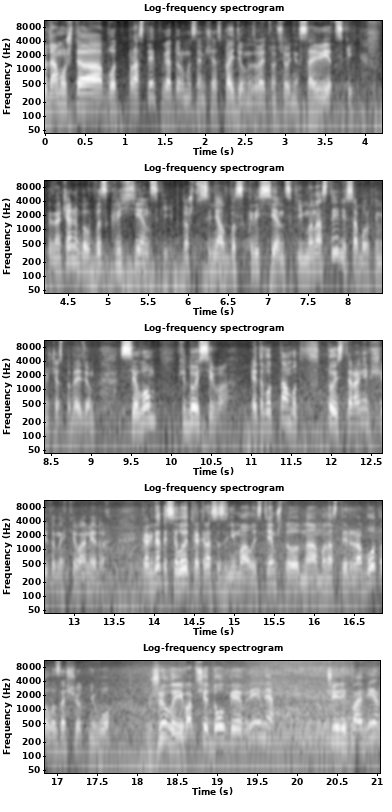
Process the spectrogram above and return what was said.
Потому что вот проспект, по которому мы с вами сейчас пойдем, называется он сегодня Советский, изначально был Воскресенский, потому что соединял Воскресенский монастырь и собор, к нему сейчас подойдем, с селом Федосево. Это вот там вот в той стороне в считанных километрах. Когда-то село это как раз и занималось тем, что на монастырь работало, за счет него жило, и вообще долгое время Череповец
